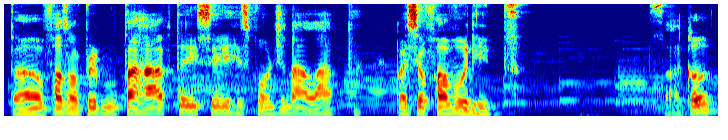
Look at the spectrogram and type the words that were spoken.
Então, eu faço uma pergunta rápida e você responde na lata qual é seu favorito. Sacou?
